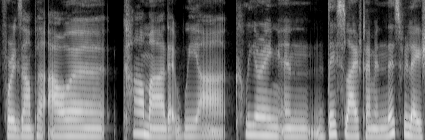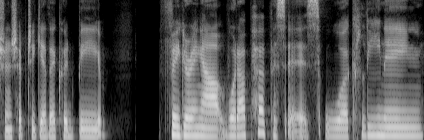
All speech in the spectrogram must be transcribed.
for example, our karma that we are clearing in this lifetime, in this relationship together, could be figuring out what our purpose is, or cleaning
